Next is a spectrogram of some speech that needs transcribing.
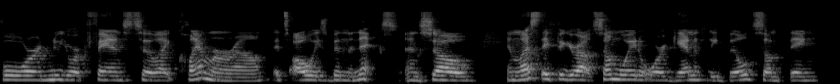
for New York fans to like clamor around. It's always been the Knicks, and so unless they figure out some way to organically build something,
